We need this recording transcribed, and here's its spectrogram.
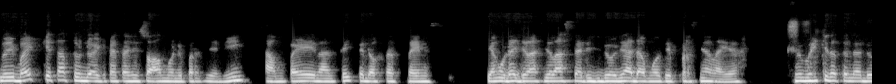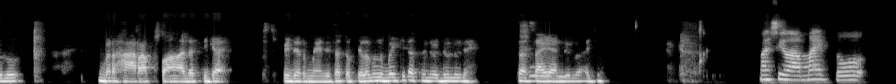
Lebih baik kita tunda ekspektasi soal multiverse ini sampai nanti ke Doctor Strange yang udah jelas-jelas dari judulnya ada multiverse-nya lah ya. Lebih baik kita tunda dulu. Berharap soal ada tiga Spider-Man di satu film, lebih baik kita tunda dulu deh. Selesaian dulu aja. Masih lama itu.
